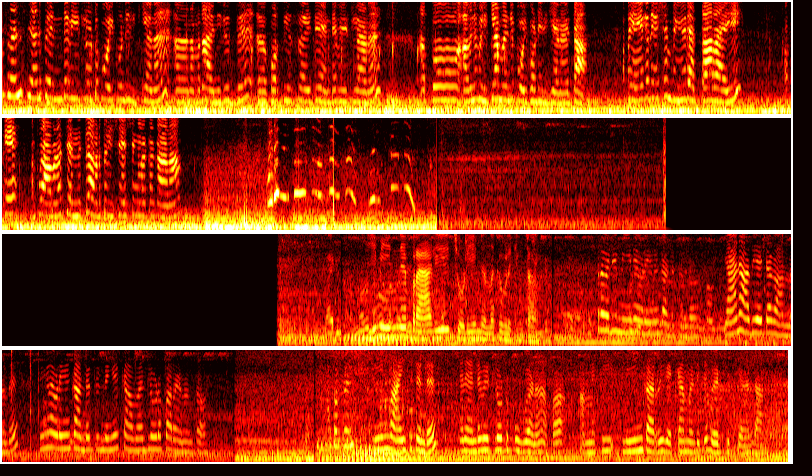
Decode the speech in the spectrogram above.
അപ്പൊ ഫ്രണ്ട്സ് ഞാനിപ്പോ എന്റെ വീട്ടിലോട്ട് പോയിക്കൊണ്ടിരിക്കുകയാണ്. നമ്മുടെ അനിരുദ്ധ് കുറച്ച് ദിവസമായിട്ട് എന്റെ വീട്ടിലാണ്. അപ്പോ അവനെ വിളിക്കാൻ വേണ്ടി പോയിക്കൊണ്ടിരിക്കുകയാണ് കേട്ടാ. അപ്പൊ ഏകദേശം വീട് എത്താറായി. ഓക്കെ അപ്പൊ അവിടെ ചെന്നിട്ട് അവിടുത്തെ വിശേഷങ്ങളൊക്കെ കാണാം. ഈ മീനിനെ ബ്രാലി ചൊടിയൻ എന്നൊക്കെ വിളിക്കണ്ടാ ഇത്ര വലിയ മീൻ എവിടെയെങ്കിലും കണ്ടിട്ടുണ്ടോ? ഞാൻ ആദ്യമായിട്ടാണ് കാണുന്നത്. നിങ്ങൾ എവിടെയെങ്കിലും കണ്ടിട്ടുണ്ടെങ്കിൽ കമന്റിലൂടെ പറയണം കേട്ടോ അപ്പോൾ ഫ്രണ്ട്സ് മീൻ വാങ്ങിച്ചിട്ടുണ്ട്. ഞാൻ എന്റെ വീട്ടിലോട്ട് പോവുകയാണ്. അപ്പോൾ അമ്മയ്ക്ക് മീൻ കറി വെക്കാൻ വേണ്ടിട്ട് മേടിച്ചിരിക്കുകയാണ് കേട്ടോ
